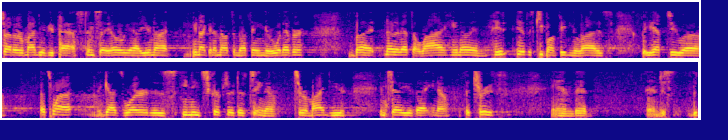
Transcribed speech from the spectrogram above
try to remind you of your past and say, "Oh yeah, you're not you're not going to amount to nothing" or whatever. But know that that's a lie, you know, and he, he'll just keep on feeding you lies. But you have to. Uh, that's why God's word is. You need Scripture to, to you know to remind you and tell you that you know the truth, and that and just the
